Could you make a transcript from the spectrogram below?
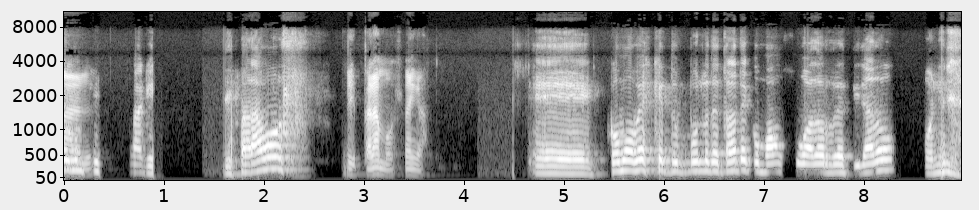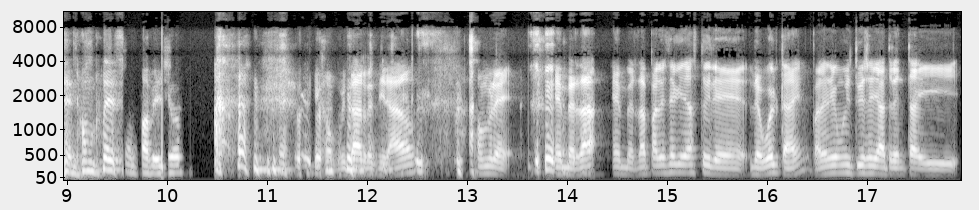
final aquí. Disparamos. disparamos, venga. Eh, ¿Cómo ves que tu pueblo te trate como a un jugador retirado poniéndole nombres al pabellón? Hijo puta, retirado. Hombre, en verdad, en verdad parece que ya estoy de, de vuelta, ¿eh? Parece como si estuviese ya 30 y,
